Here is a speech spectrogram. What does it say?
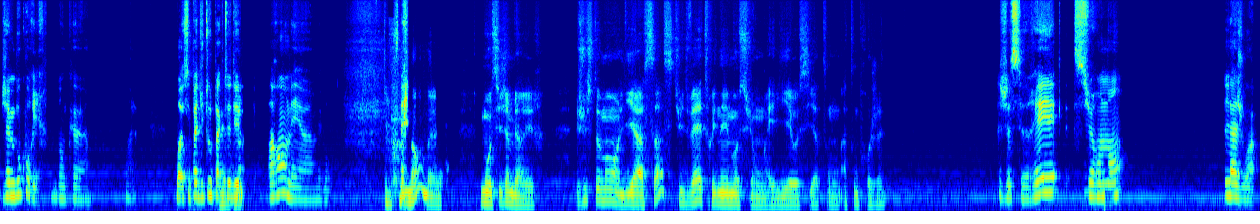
J'aime beaucoup rire, donc euh, voilà. Bon, c'est pas du tout le pacte des parents, mais, euh, mais bon. non, mais moi aussi j'aime bien rire. Justement, lié à ça, si tu devais être une émotion et lié aussi à ton, à ton projet? Je serais sûrement la joie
